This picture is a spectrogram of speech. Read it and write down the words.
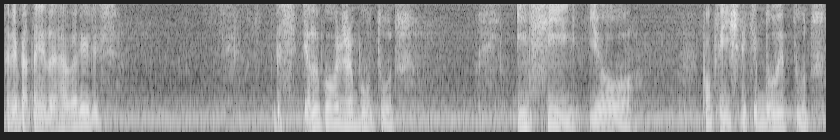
ребята не договорились? Янукович же був тут. І всі його поплічники були тут.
